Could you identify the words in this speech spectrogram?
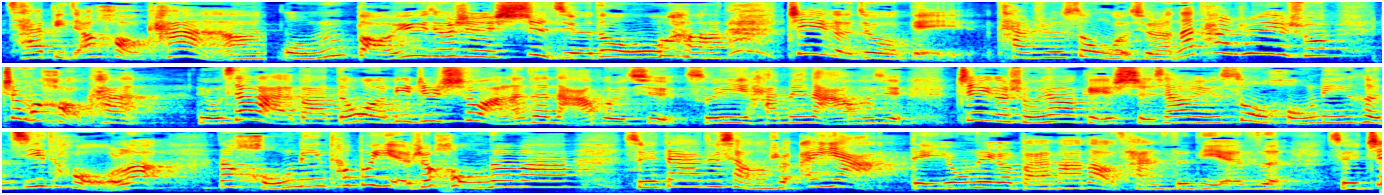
才比较好看啊！我们宝玉就是视觉动物啊，这个就给探春送过去了。那探春又说这么好看。留下来吧，等我荔枝吃完了再拿回去，所以还没拿回去。这个时候要给史湘云送红绫和鸡头了。那红绫它不也是红的吗？所以大家就想到说，哎呀，得用那个白玛瑙蚕丝碟子。所以这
